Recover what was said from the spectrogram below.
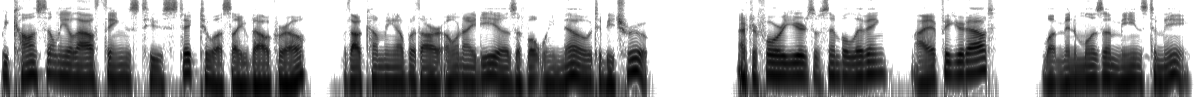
We constantly allow things to stick to us like Velcro without coming up with our own ideas of what we know to be true. After four years of simple living, I have figured out what minimalism means to me.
